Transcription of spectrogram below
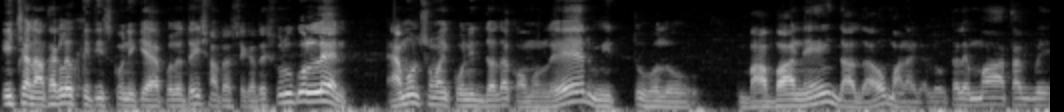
ইচ্ছা না থাকলেও ক্ষিতিশ কনিকে অ্যাপোলোতেই সাঁতার শেখাতে শুরু করলেন। এমন সময় কনির দাদা কমলের মৃত্যু হলো। বাবা নেই, দাদাও মারা গেল। তাহলে মা থাকবে।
